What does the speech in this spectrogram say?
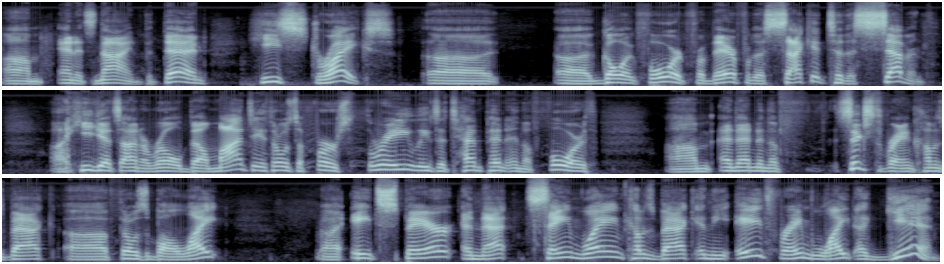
um, and it's nine. But then he strikes uh, uh, going forward from there, from the second to the seventh. Uh, he gets on a roll. Belmonte throws the first three, leaves a 10 pin in the fourth. Um, and then in the f- sixth frame, comes back, uh, throws the ball light, uh, eight spare. And that same lane comes back in the eighth frame, light again,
